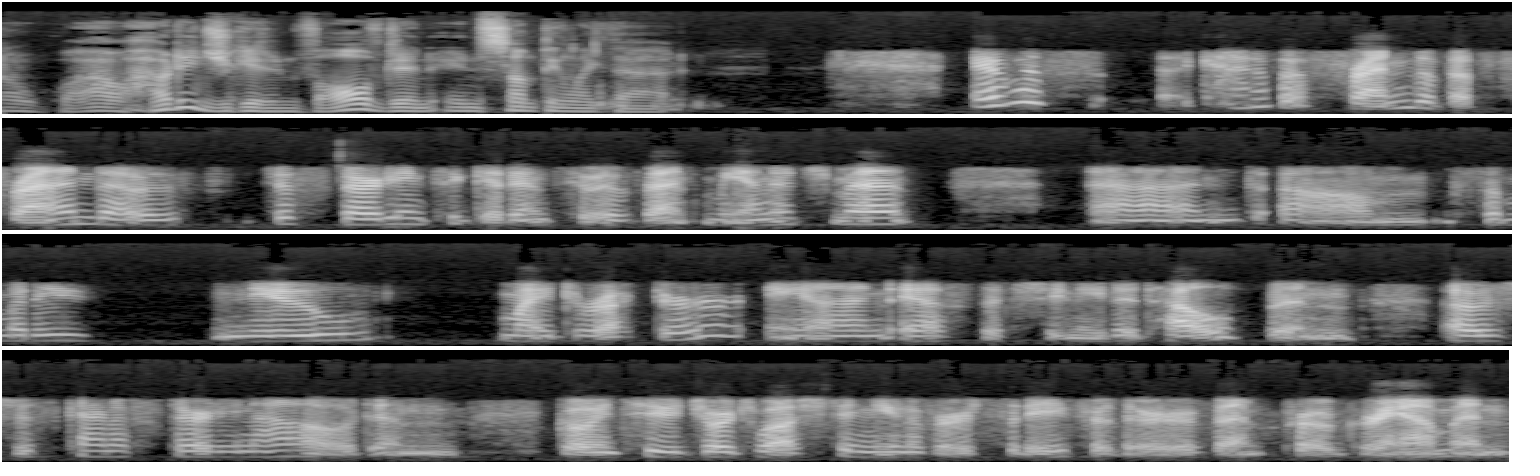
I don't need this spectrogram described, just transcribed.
Oh wow! How did you get involved in in something like that? It was kind of a friend of a friend. I was just starting to get into event management, and um, somebody knew my director and asked if she needed help and I was just kind of starting out and going to George Washington University for their event program and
